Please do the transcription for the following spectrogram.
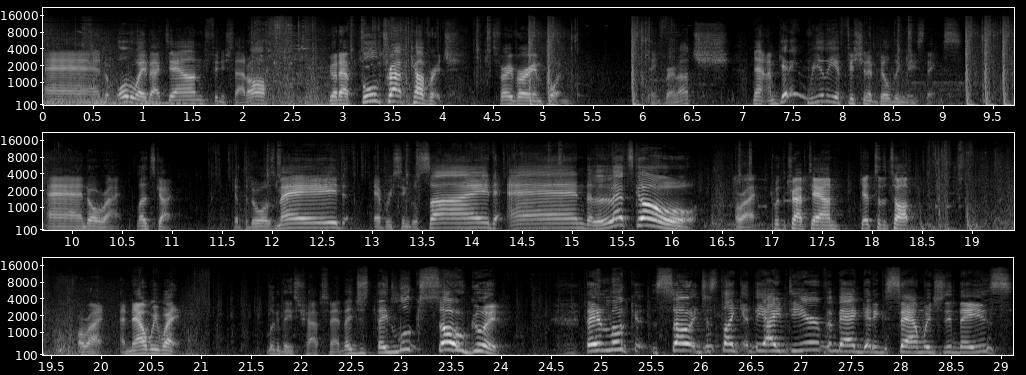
And all the way back down, finish that off. We've got to have full trap coverage. It's very, very important. Thank you very much. Now, I'm getting really efficient at building these things. And all right, let's go. Get the doors made, every single side, and let's go. All right, put the trap down, get to the top. All right, and now we wait. Look at these traps, man. They just, they look so good. They look so, just like the idea of a man getting sandwiched in these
